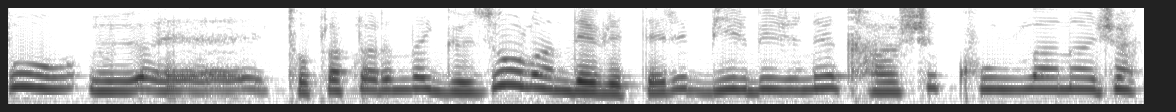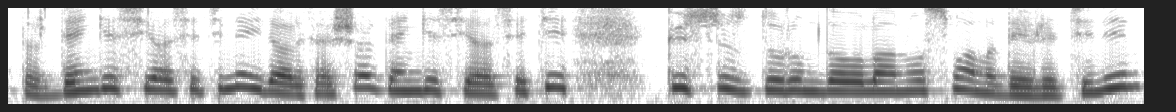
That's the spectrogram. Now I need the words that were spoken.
bu e, topraklarında gözü olan devletleri birbirine karşı kullanacaktır. Denge siyaseti neydi arkadaşlar? Denge siyaseti güçsüz durumda olan Osmanlı Devleti'nin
